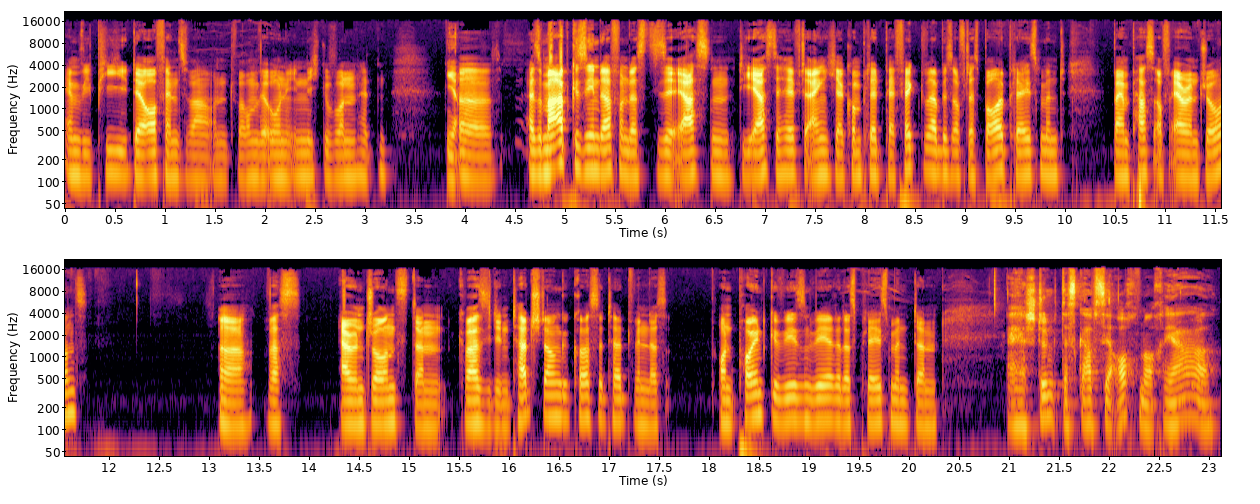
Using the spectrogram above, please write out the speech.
äh, MVP der Offense war und warum wir ohne ihn nicht gewonnen hätten. Ja. Äh, also mal abgesehen davon, dass diese ersten, die erste Hälfte eigentlich ja komplett perfekt war, bis auf das Ballplacement beim Pass auf Aaron Jones, äh, was Aaron Jones dann quasi den Touchdown gekostet hat, wenn das on point gewesen wäre, das Placement, dann. Ah ja, stimmt, das gab es ja auch noch, ja.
